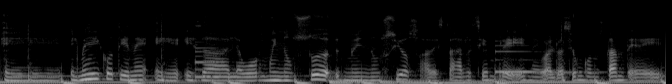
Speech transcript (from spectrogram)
eh, el médico tiene eh, esa labor muy minuciosa de estar siempre en evaluación constante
